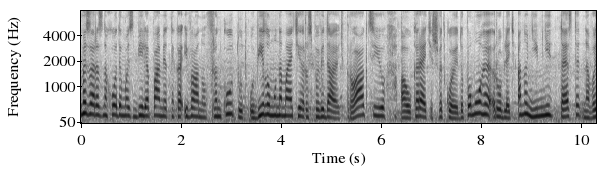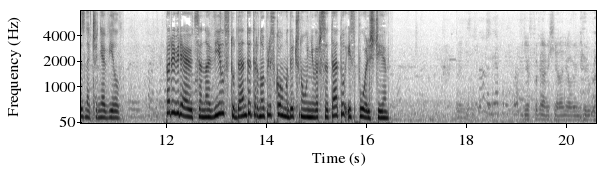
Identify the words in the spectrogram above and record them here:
Ми зараз знаходимося біля пам'ятника Івану Франку. Тут у білому наметі розповідають про акцію, а у кареті швидкої допомоги роблять анонімні тести на визначення ВІЛ. Перевіряються на ВІЛ студенти Тернопільського медичного університету із Польщі. W programie śniadaniowym niedługo.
